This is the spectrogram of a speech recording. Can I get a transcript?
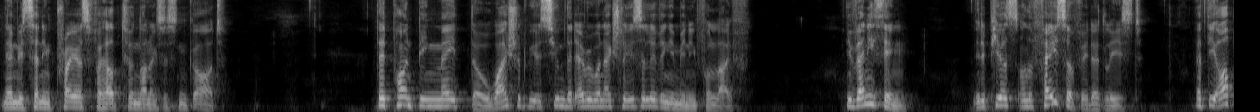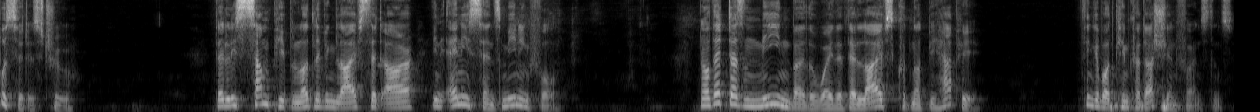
namely sending prayers for help to a non-existent God. That point being made, though, why should we assume that everyone actually is living a meaningful life? If anything, it appears on the face of it at least, that the opposite is true. That at least some people are not living lives that are, in any sense, meaningful. Now that doesn't mean, by the way, that their lives could not be happy. Think about Kim Kardashian, for instance.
